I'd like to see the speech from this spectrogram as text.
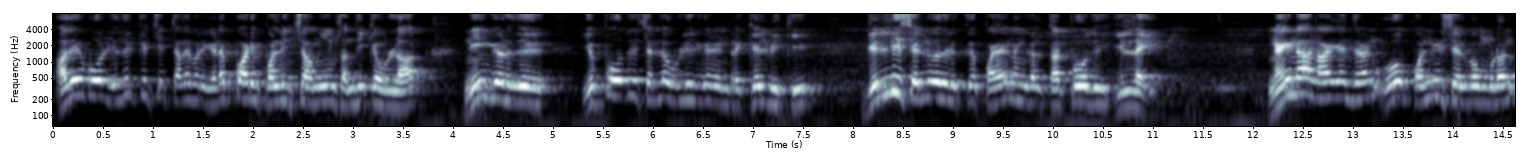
அதேபோல் எதிர்க்கட்சி தலைவர் எடப்பாடி பழனிசாமியும் சந்திக்க உள்ளார். நீங்களது எப்போது செல்ல உள்ளீர்கள் என்ற கேள்விக்கு டெல்லி செல்வதற்கு பயணங்கள் தற்போது இல்லை. நைனா நாகேந்திரன் ஓ பன்னீர்செல்வமுடன்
